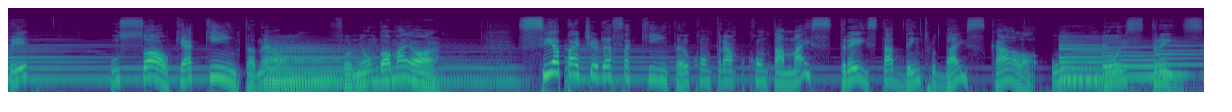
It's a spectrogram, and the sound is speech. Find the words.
ter o Sol, que é a quinta, né? Ó formei um Dó maior. Se a partir dessa quinta eu contar, mais três, tá dentro da escala, ó, um, dois, três,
